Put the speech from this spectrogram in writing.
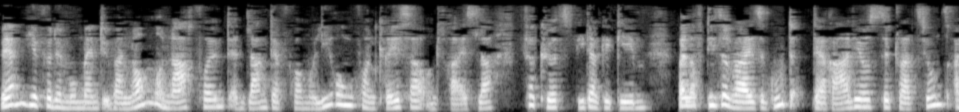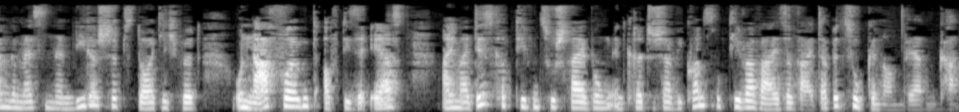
werden hier für den Moment übernommen und nachfolgend entlang der Formulierungen von Gräser und Freisler verkürzt wiedergegeben, weil auf diese Weise gut der Radius situationsangemessenen Leaderships deutlich wird und nachfolgend auf diese erst einmal deskriptiven Zuschreibungen in kritischer wie konstruktiver Weise weiter Bezug genommen werden kann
